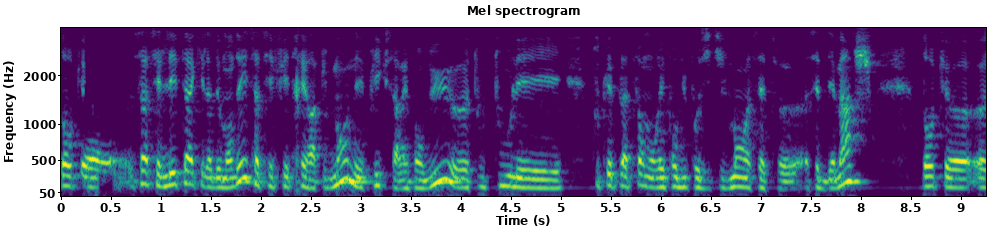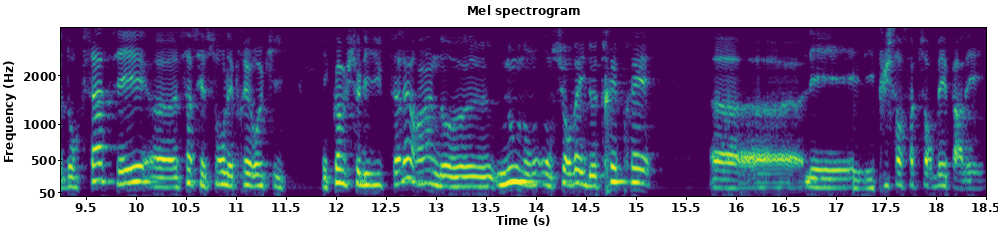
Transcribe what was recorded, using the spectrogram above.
Donc euh, ça, c'est l'État qui l'a demandé. Ça s'est fait très rapidement. Netflix a répondu. Euh, les, toutes les plateformes ont répondu positivement à cette, euh, à cette démarche. Donc, donc ça, c'est ça, c'est sur les prérequis. Et comme je te l'ai dit tout à l'heure, hein, nous, on, surveille de très près les, les, puissances absorbées par, les,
